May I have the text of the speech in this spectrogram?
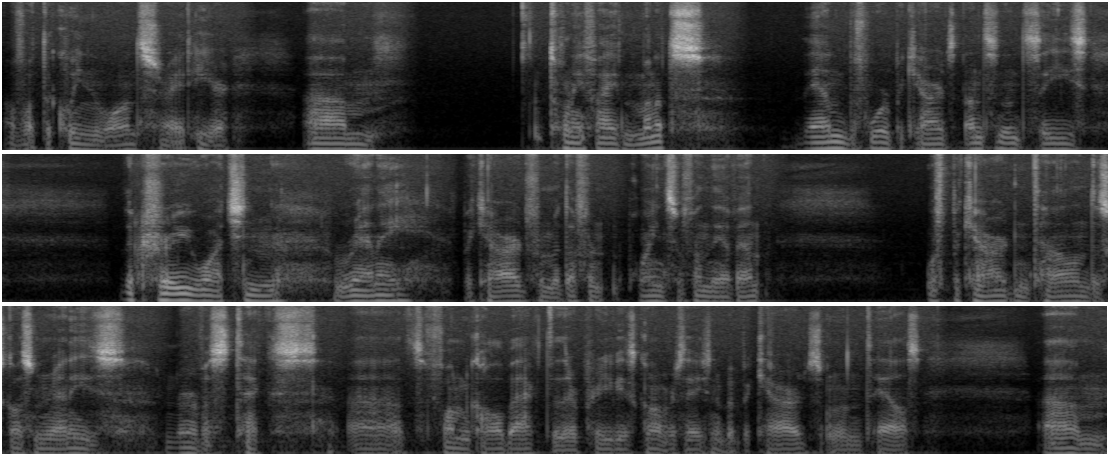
of what the queen wants right here. Um, Twenty five minutes then before Picard's incident sees the crew watching Rennie Picard from a different points within the event, with Picard and Tallinn discussing Rennie's nervous tics. Uh, it's a fun callback to their previous conversation about Picard's own tales. Um,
